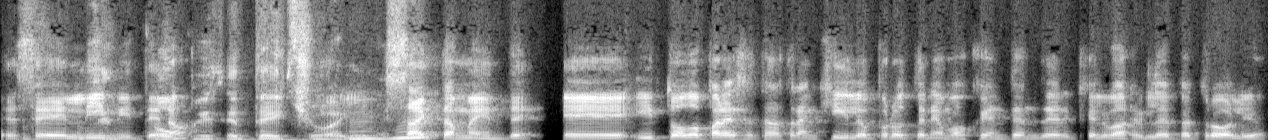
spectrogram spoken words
ese límite, ¿no? Ese techo ahí. Exactamente. Eh, y todo parece estar tranquilo, pero tenemos que entender que el barril de petróleo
